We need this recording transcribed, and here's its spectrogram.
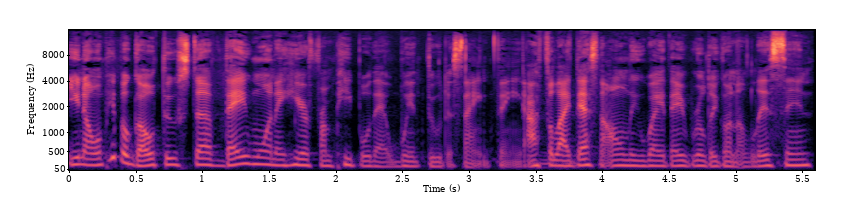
you know when people go through stuff they want to hear from people that went through the same thing i feel like that's the only way they really going to listen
